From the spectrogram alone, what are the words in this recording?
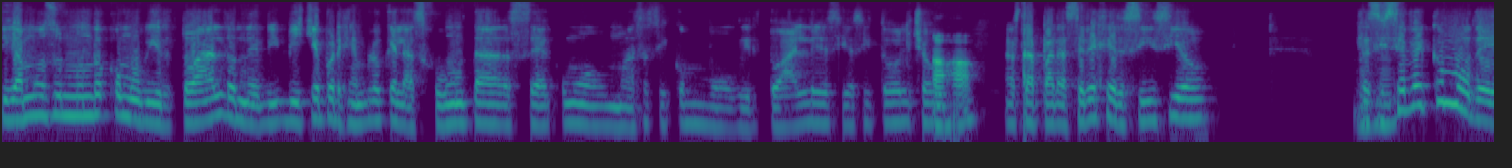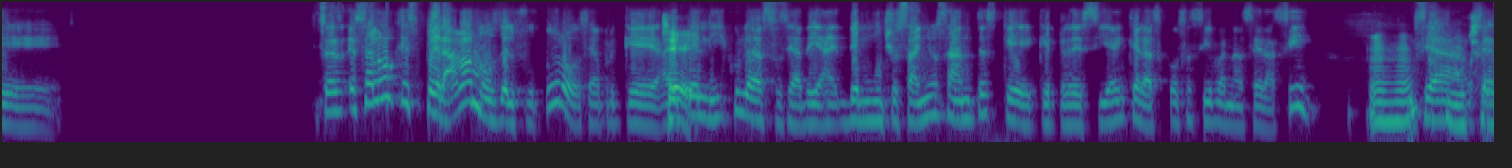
digamos, un mundo como virtual, donde vi, que, por ejemplo, que las juntas sean como más así como virtuales y así todo el show, hasta para hacer ejercicio. Así se ve como de... O sea, es algo que esperábamos del futuro, o sea, porque hay películas, o sea, de, de, muchos años antes que, que predecían que las cosas iban a ser así. o, sea, o sea,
